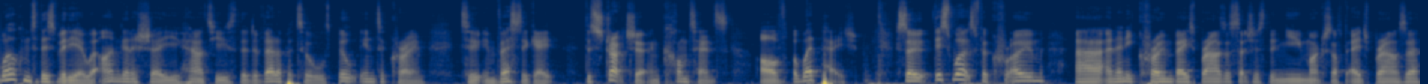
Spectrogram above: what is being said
Welcome to this video where I'm going to show you how to use the developer tools built into Chrome to investigate the structure and contents of a web page. So this works for Chrome uh, and any Chrome-based browser such as the new Microsoft Edge browser.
